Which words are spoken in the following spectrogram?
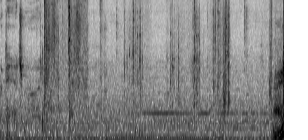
Attach mod. All right.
